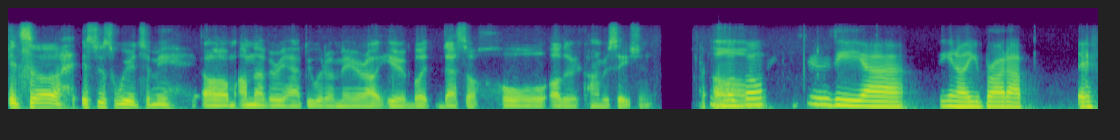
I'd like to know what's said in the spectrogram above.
it's uh it's just weird to me. Um, I'm not very happy with our mayor out here, but that's a whole other conversation. Um, we'll go to the uh, you know, you brought up if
